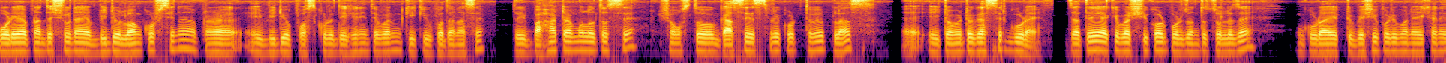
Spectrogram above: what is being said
পরে আপনাদের শুনে ভিডিও লং করছি না, আপনারা এই ভিডিও পজ করে দেখে নিতে পারেন কি কি উপাদান আছে। তো এই বাহাটা মূলত হচ্ছে সমস্ত গাছে স্প্রে করতে হবে প্লাস এই টমেটো গাছের গোড়ায়, যাতে একেবারে শিকড় পর্যন্ত চলে যায়। গোড়ায় একটু বেশি পরিমাণে এখানে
